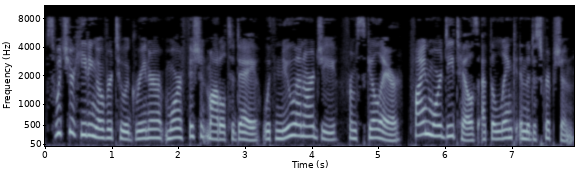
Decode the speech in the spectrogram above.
Switch your heating over to a greener, more efficient model today with Nu NRG from Skil-aire. Find more details at the link in the description.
